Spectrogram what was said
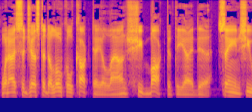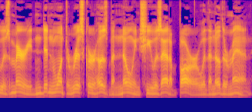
When I suggested a local cocktail lounge, she balked at the idea, saying she was married and didn't want to risk her husband knowing she was at a bar with another man.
